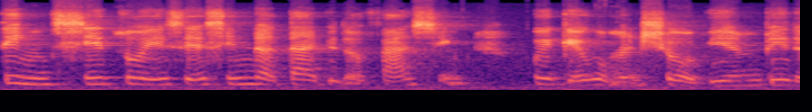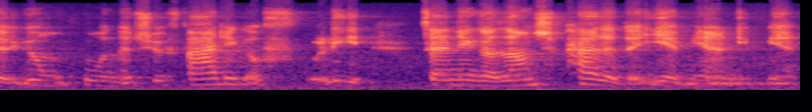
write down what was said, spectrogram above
定期做一些新的代币的发行，会给我们持有 BNB 的用户呢去发这个福利，在那个 Launchpad 的页面里面。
